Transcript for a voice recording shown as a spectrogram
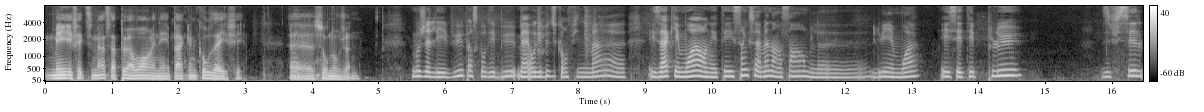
Mais effectivement, ça peut avoir un impact, une cause à effet euh, sur nos jeunes. Moi, je l'ai vu parce qu'au début, ben, au début du confinement, euh, Isaac et moi, on était cinq semaines ensemble, euh, lui et moi, et c'était plus difficile,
